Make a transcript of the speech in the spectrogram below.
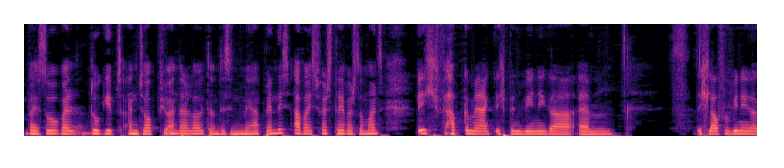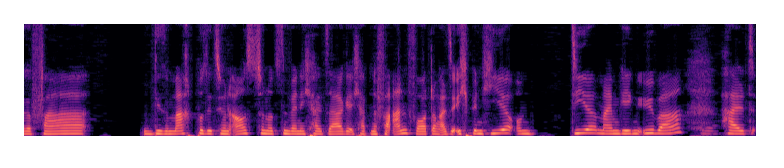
weißt du, weil du gibst einen Job für andere Leute und die sind mehr abhängig, aber ich verstehe, was du meinst. ich habe gemerkt, ich bin weniger, ähm, ich laufe weniger Gefahr, diese Machtposition auszunutzen, wenn ich halt sage, ich habe eine Verantwortung. Also ich bin hier, um dir, meinem Gegenüber, halt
